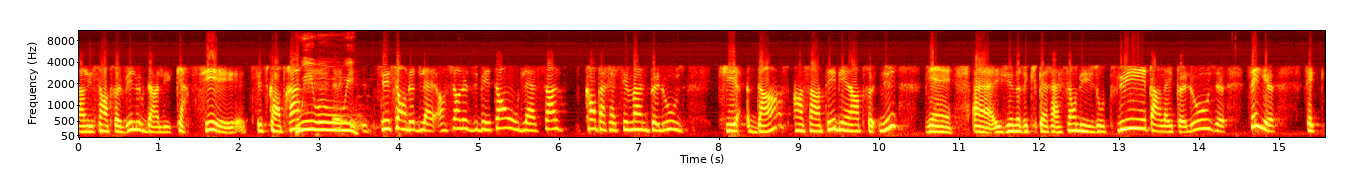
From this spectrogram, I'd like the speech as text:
dans les centres-villes ou dans les quartiers, tu, sais, tu comprends? Oui, oui, oui. Euh, tu sais, si on a de la si on a du béton ou de la salle comparativement à une pelouse qui est dense, en santé, bien entretenue, bien euh, il y a une récupération des eaux de pluie par la pelouse, tu sais, fait que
